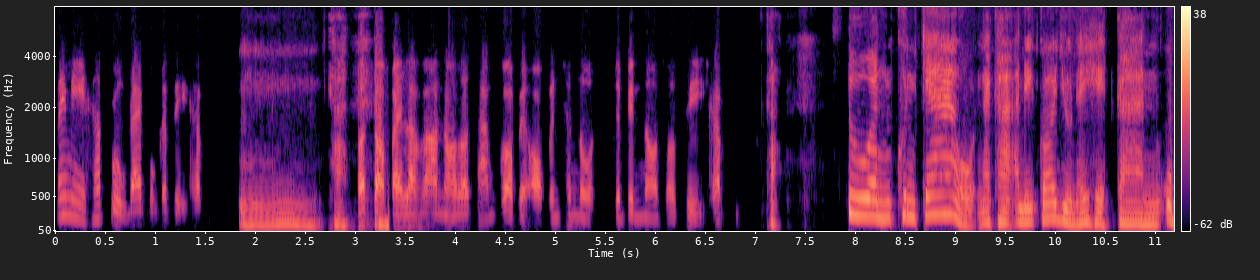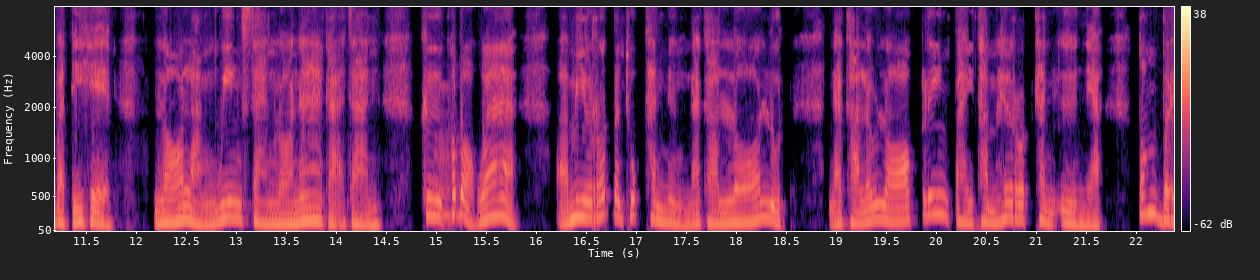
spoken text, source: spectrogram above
ไม่มีครับปลูกได้ปกติครับ อืมค่ะเพราะต่อไปเราก็เอานสสามกไปออกเป็นโฉนด จะเป็นนสสี่ครับค่ะส่วนคุณแก้วนะคะ อันนี้ก็อยู่ในเหตุการณ์อุบัติเหตุ ล้อหลังวิ่งแซงล้อหน้าค่ะอาจารย์ คืออืมเขาบอกว่าเอ่อมีรถบรรทุกคันหนึ่งนะคะ ล้อหลุดนะคะ แล้วล้อกลิ้งไปทำให้รถคันอื่นเนี่ยต้องเบร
